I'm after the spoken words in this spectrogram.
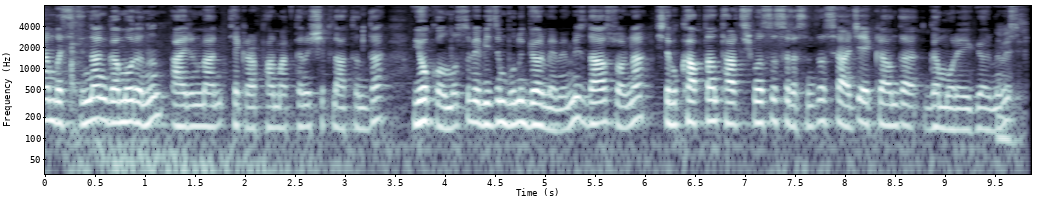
En basitinden Gamora'nın Iron Man tekrar parmaklarını şıklattığında yok olması ve bizim bunu görmememiz. Daha sonra işte bu kaptan tartışması sırasında sadece ekranda Gamora'yı görmemiz. Evet.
